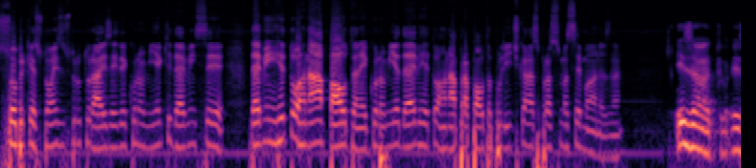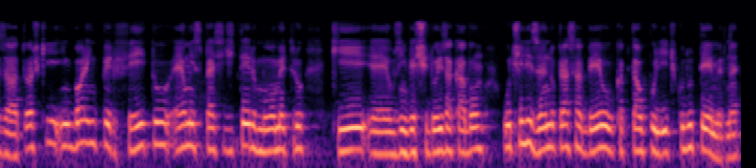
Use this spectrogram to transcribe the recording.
sobre questões estruturais aí da economia que devem ser devem retornar à pauta, né? A economia deve retornar para a pauta política nas próximas semanas, né? Exato, exato. Eu acho que, embora imperfeito, é uma espécie de termômetro que eh, os investidores acabam utilizando para saber o capital político do Temer, né?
